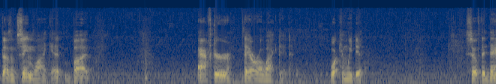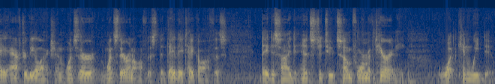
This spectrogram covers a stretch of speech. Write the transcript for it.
Doesn't seem like it, but after they are elected, what can we do? So if the day after the election, once they're once they're in office, the day they take office, they decide to institute some form of tyranny, what can we do?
